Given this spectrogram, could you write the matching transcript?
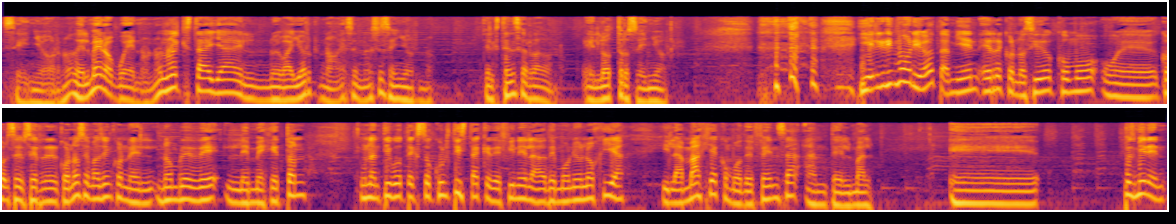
señor, ¿no? Del mero bueno, ¿no? No el que está allá en Nueva York, no, ese no, ese señor no. El que está encerrado, no. El otro señor. y el Grimorio también es reconocido como, eh, se, reconoce más bien con el nombre de Lemegetón, un antiguo texto ocultista que define la demoniología y la magia como defensa ante el mal. Eh, pues miren,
